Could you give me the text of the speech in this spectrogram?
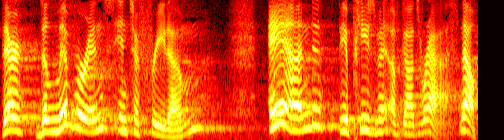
their deliverance into freedom and the appeasement of God's wrath. Now,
